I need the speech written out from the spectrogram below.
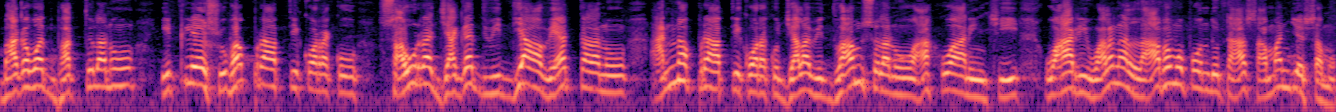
భగవద్భక్తులను ఇట్లే శుభప్రాప్తి కొరకు సౌర జగద్విద్యావేత్తలను అన్నప్రాప్తి కొరకు జల విద్వాంసులను ఆహ్వానించి వారి వలన లాభము పొందుట సమంజసము.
